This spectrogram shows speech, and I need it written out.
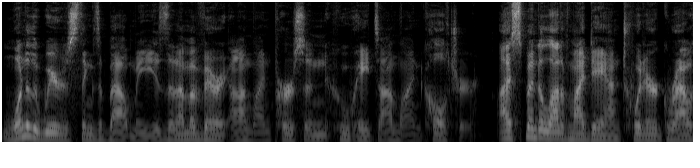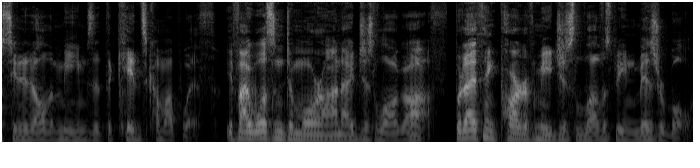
One of the weirdest things about me is that I'm a very online person who hates online culture. I spend a lot of my day on Twitter grousing at all the memes that the kids come up with. If I wasn't a moron, I'd just log off. But I think part of me just loves being miserable.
